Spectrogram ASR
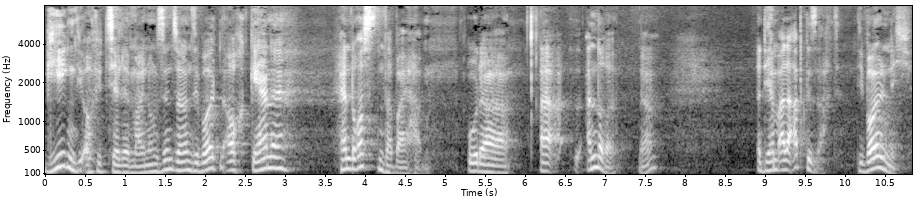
gegen die offizielle Meinung sind, sondern sie wollten auch gerne Herrn Drosten dabei haben oder äh, andere. Ja? Die haben alle abgesagt. Die wollen nicht.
